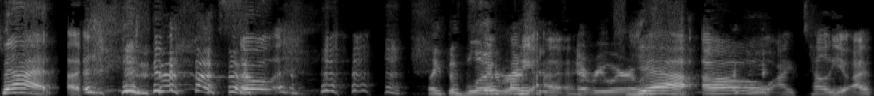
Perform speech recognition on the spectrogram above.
that. so like the blood so rush funny. I- everywhere. yeah. Oh, I tell you, I've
